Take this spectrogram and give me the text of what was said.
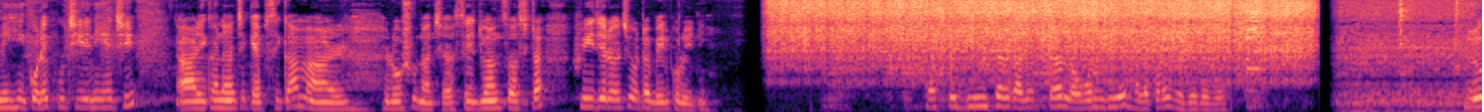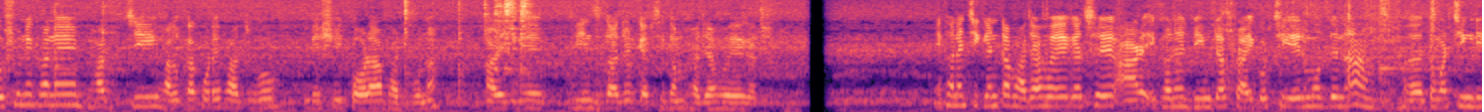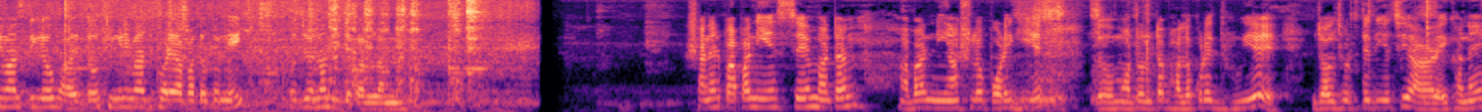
মিহি করে কুচিয়ে নিয়েছি। আর এখানে আছে ক্যাপসিকাম আর রসুন আছে। আর সেজওয়ান সসটা ফ্রিজে রয়েছে, ওটা বের করিনি ফার্স্টে বিনস আর গাজরটা লবণ দিয়ে ভালো করে ভেজে দেবো। রসুন এখানে ভাজছি, হালকা করে ভাজবো। বেশি কড়া ভাজবো না। আর এদিকে বিনস, গাজর, ক্যাপসিকাম ভাজা হয়ে গেছে। এখানে চিকেনটা ভাজা হয়ে গেছে, আর এখানে ডিমটা ফ্রাই করছি। এর মধ্যে না তোমার চিংড়ি মাছ দিলেও হয়, তো চিংড়ি মাছ ঘরে আপাতত নেই, ওর জন্য দিতে পারলাম না। শানের পাপা নিয়ে এসছে মাটন, আবার নিয়ে আসলো পরে গিয়ে। তো মটনটা ভালো করে ধুয়ে জল ঝরতে দিয়েছি, আর এখানে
